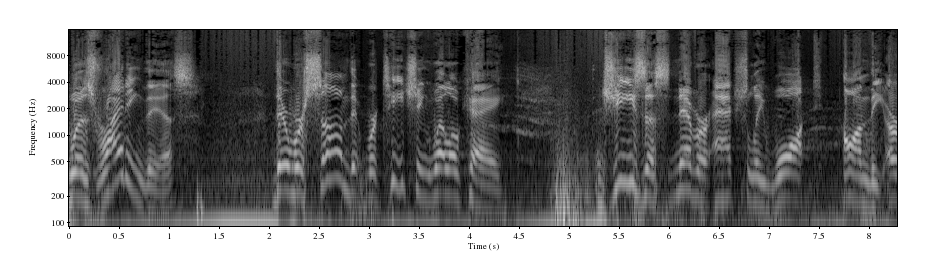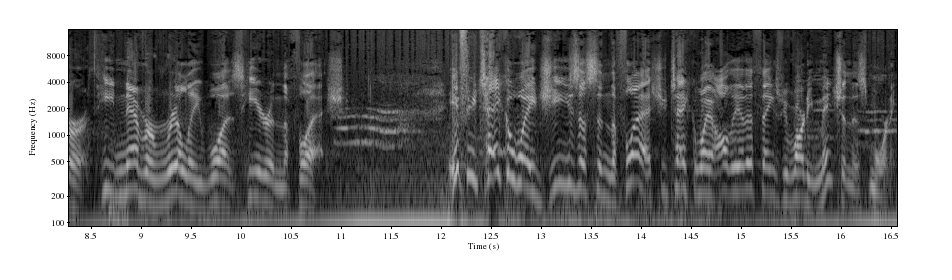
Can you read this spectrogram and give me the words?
was writing this, there were some that were teaching, well, okay, Jesus never actually walked on the earth. He never really was here in the flesh. If you take away Jesus in the flesh, you take away all the other things we've already mentioned this morning.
